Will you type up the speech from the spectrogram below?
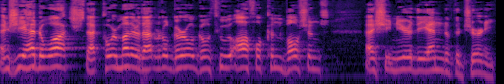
and she had to watch that poor mother, that little girl, go through awful convulsions as she neared the end of the journey.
